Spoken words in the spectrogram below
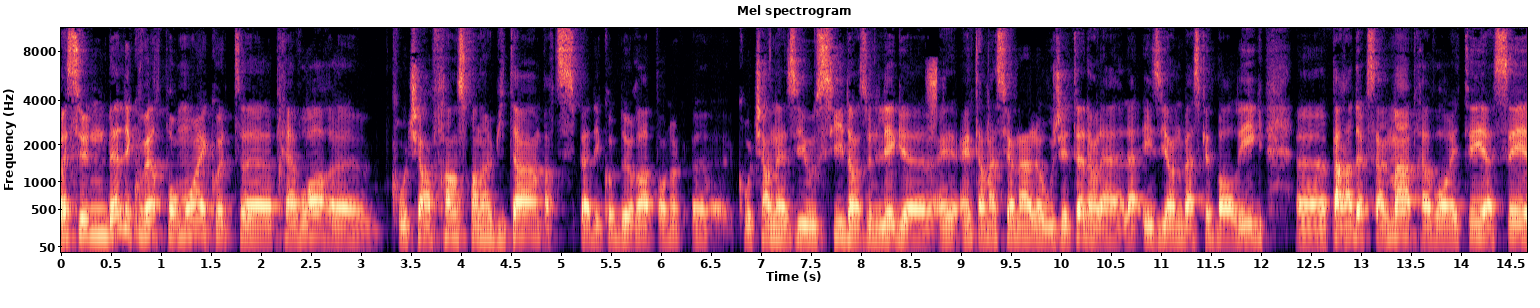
Ben, c'est une belle découverte pour moi. Écoute, euh, après avoir euh, coaché en France pendant huit ans, participé à des Coupes d'Europe, on a euh, coaché en Asie aussi dans une ligue internationale où j'étais dans la, la, Asian Basketball League. paradoxalement, après avoir été assez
